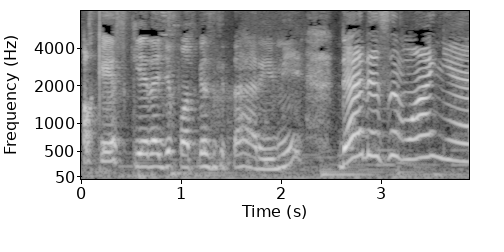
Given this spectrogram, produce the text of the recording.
Oke sekian aja podcast kita hari ini. Dadah semuanya.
